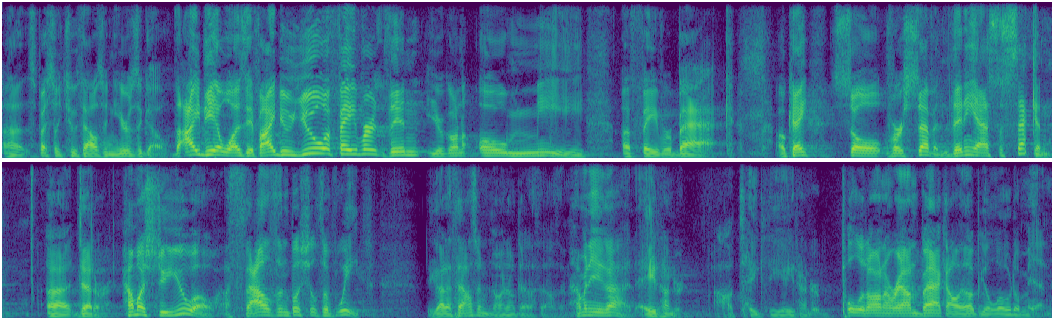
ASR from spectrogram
uh, especially 2,000 years ago. The idea was if I do you a favor, then you're going to owe me a favor back. Okay? So, verse 7 then he asks the second uh, debtor, How much do you owe? A thousand bushels of wheat. You got a thousand? No, I don't got a thousand. How many you got? 800. I'll take the 800. Pull it on around back. I'll help you load them in.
